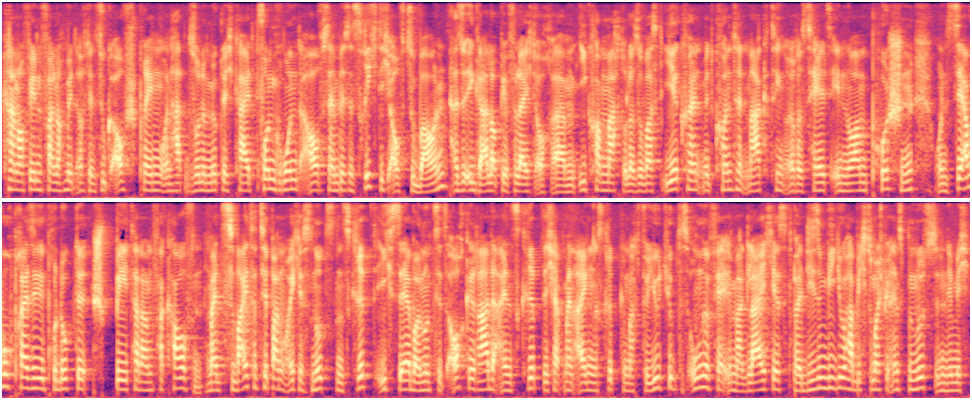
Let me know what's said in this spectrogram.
kann auf jeden Fall noch mit auf den Zug aufspringen und hat so eine Möglichkeit, von Grund auf sein Business richtig aufzubauen. Also egal, ob ihr vielleicht auch ähm, E-Com macht oder sowas, ihr könnt mit Content Marketing eure Sales enorm pushen und sehr hochpreisige Produkte später dann verkaufen. Mein zweiter Tipp an euch ist, nutzt ein Skript. Ich selber nutze jetzt auch gerade ein Skript. Ich habe mein eigenes Skript gemacht für YouTube, das ungefähr immer gleich ist. Bei diesem Video habe ich zum Beispiel eins benutzt, in dem ich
